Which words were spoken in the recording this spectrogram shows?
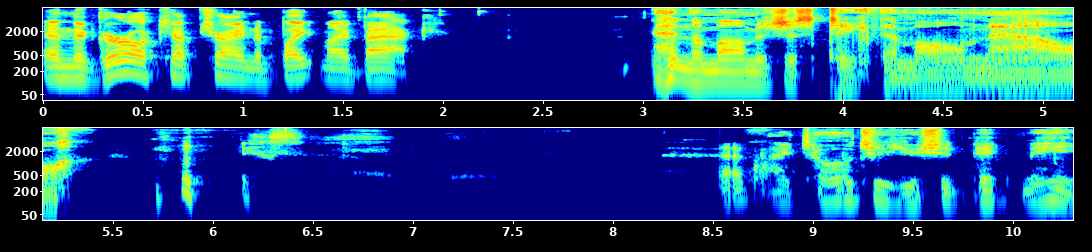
and the girl kept trying to bite my back. And the mom is just take them all now. That's I told you you should pick me.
